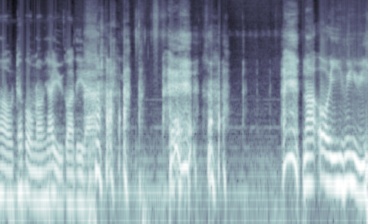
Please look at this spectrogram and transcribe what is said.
ငါ့ကိုဓာတ်ပုံတော်ရယူသွားသေးတာငါအော်ရီမိပြီ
